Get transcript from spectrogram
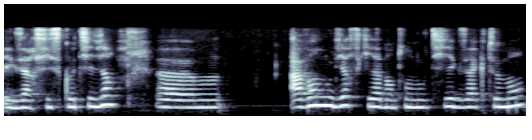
exercice quotidien. Euh, avant de nous dire ce qu'il y a dans ton outil exactement,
